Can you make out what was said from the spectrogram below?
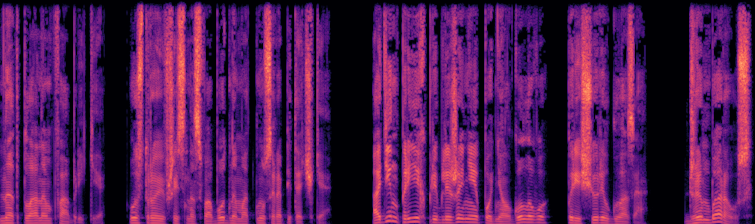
над планом фабрики, устроившись на свободном от мусора пятачке. Один при их приближении поднял голову, прищурил глаза. «Джим Барроуз?»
